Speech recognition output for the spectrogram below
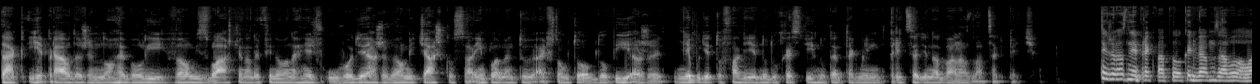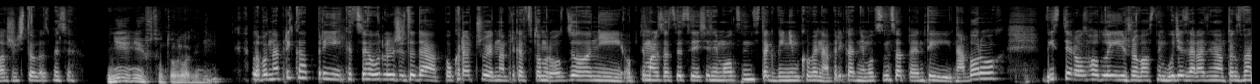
tak je pravda, že mnohé boli veľmi zvláštne nadefinované hneď v úvode a že veľmi ťažko sa implementujú aj v tomto období a že nebude to fakt jednoduché stihnúť ten termín 31 na 12.25. Takže vás neprekvapilo, keď vám zavolala, že či to vezmete? Nie, nie, v tomto ohľade nie. Lebo napríklad, pri, keď ste hovorili, že teda pokračuje napríklad v tom rozdelení optimalizácie siete nemocnic, tak výnimkové napríklad nemocnica Penty na Boroch. Vy ste rozhodli, že vlastne bude zaradená tzv.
